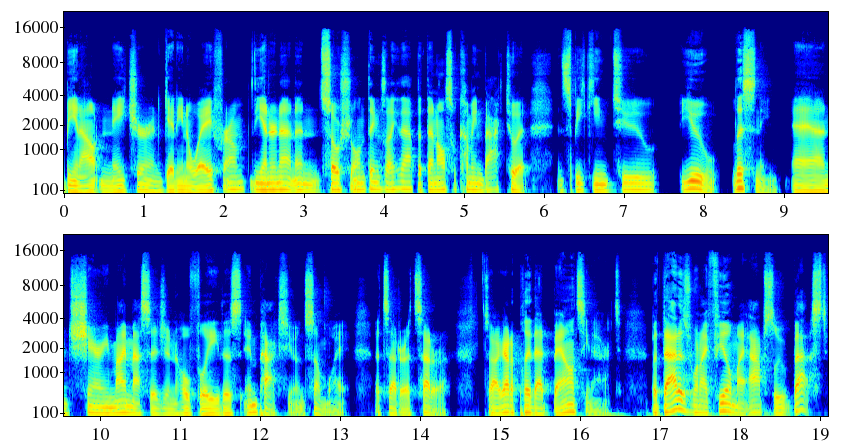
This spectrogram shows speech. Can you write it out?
being out in nature and getting away from the internet and social and things like that, but then also coming back to it and speaking to you listening and sharing my message and hopefully this impacts you in some way et cetera et cetera. So i got to play that balancing act but that is when i feel my absolute best.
